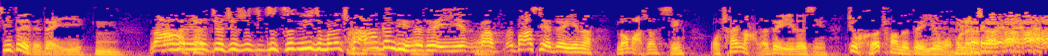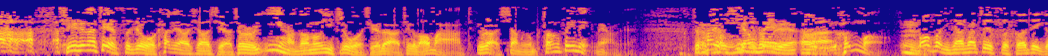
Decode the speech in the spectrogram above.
西队的队衣，嗯。那阿根廷就就是这这你怎么能穿阿根廷的队衣巴巴西的队衣呢？老马说行，我穿哪的队衣都行，就河床的队衣我不能穿。其实呢，这次就是我看这条消息啊，就是印象当中一直我觉得这个老马有点像那个张飞那那样的人。就他有心中人呃很猛，包括你像他这次和这个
